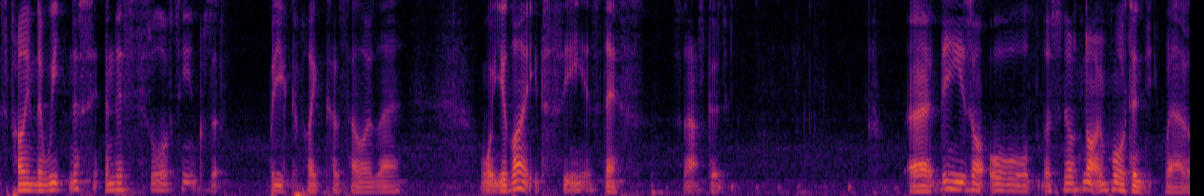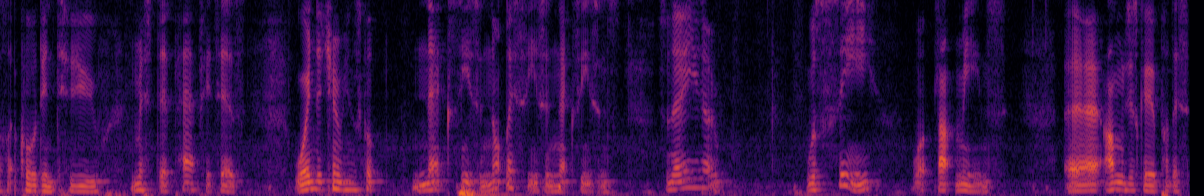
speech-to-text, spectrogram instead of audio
is probably the weakness in this sort of team, cause, but you could play Cancelo there. What you'd like to see is this, so that's good. Uh, these are all that's not, not important. Well, according to Mr. Pep, it is. We're in the Champions Cup next season, not this season, next season. So there you go. We'll see what that means. Uh, I'm just going to put this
